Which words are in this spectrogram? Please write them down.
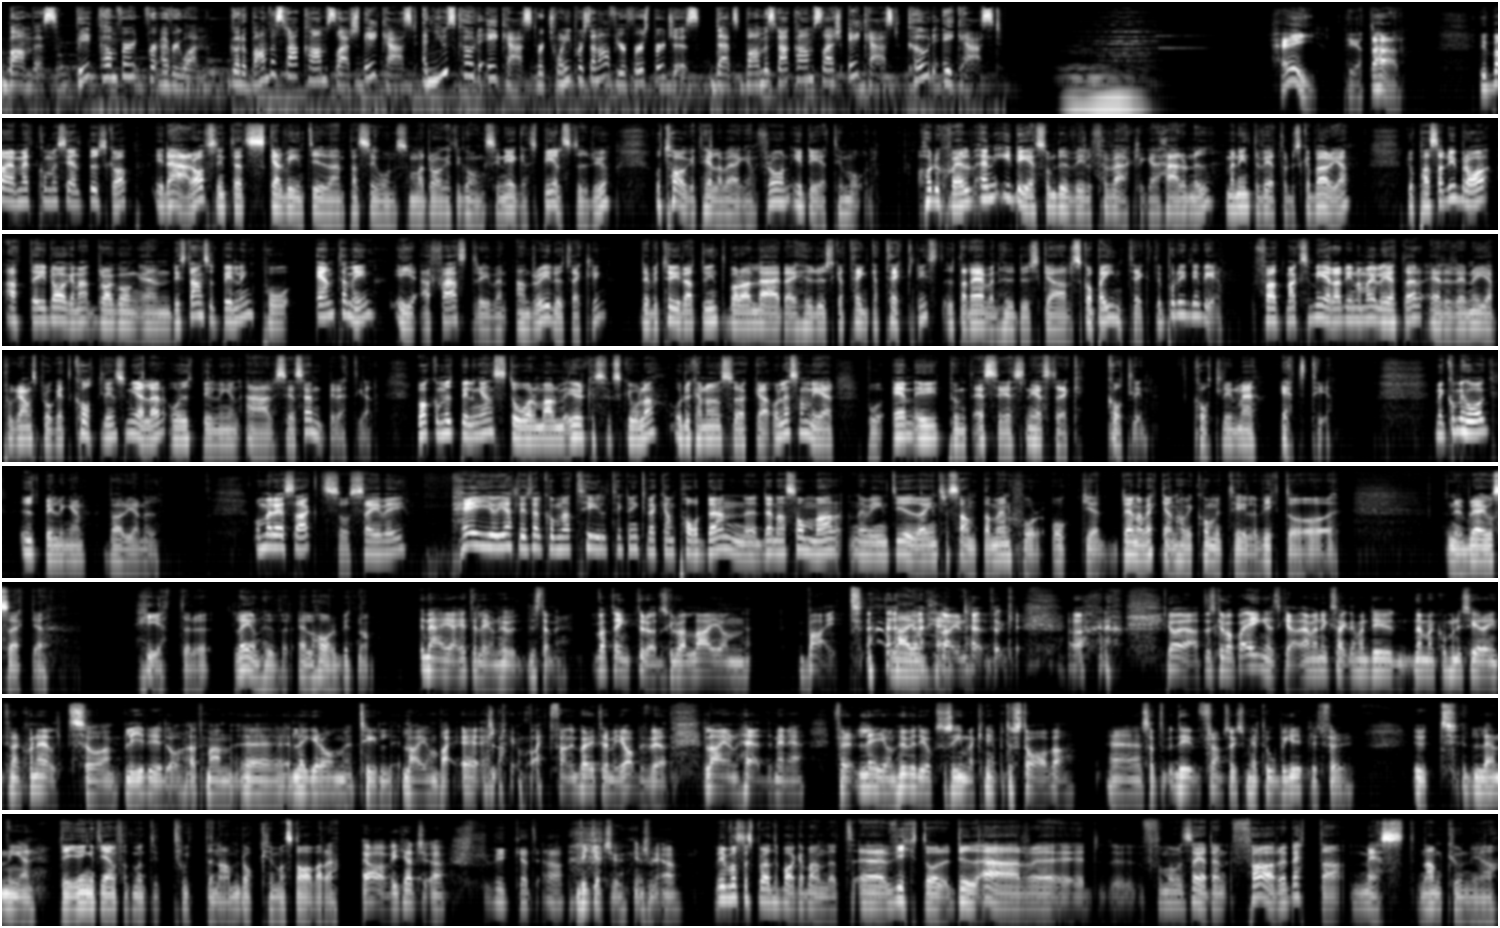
Bombas. Big comfort for everyone. Go to bombas.com slash ACAST and use code ACAST for 20% off your first purchase. That's bombas.com slash ACAST. Code ACAST. Hej! Peter här. Vi börjar med ett kommersiellt budskap. I det här avsnittet ska vi intervjua en person som har dragit igång sin egen spelstudio och tagit hela vägen från idé till mål. Har du själv en idé som du vill förverkliga här och nu men inte vet var du ska börja? Då passar det ju bra att i dagarna dra igång en distansutbildning på en termin i affärsdriven Android-utveckling. Det betyder att du inte bara lär dig hur du ska tänka tekniskt utan även hur du ska skapa intäkter på din idé. För att maximera dina möjligheter är det det nya programspråket Kotlin som gäller och utbildningen är CSN-berättigad. Bakom utbildningen står Malmö yrkeshögskola och du kan ansöka och läsa mer på my.se kotlin. Kotlin med 1T. Men kom ihåg, utbildningen börjar nu. Och med det sagt så säger vi Hej och hjärtligt välkomna till Teknikveckan-podden denna sommar när vi intervjuar intressanta människor. Och eh, denna veckan har vi kommit till Viktor. Eh, nu blir jag osäker. Heter du Lejonhuvud eller har du bytt namn? Nej, jag heter Lejonhuvud, det stämmer. Vad tänkte du? Att det skulle vara Lion Bite? Lionhead. Lionhead okay. ja. ja, ja, att det skulle vara på engelska. Ja, men exakt. Ja, men det är ju, när man kommunicerar internationellt så blir det ju då att man eh, lägger om till Lion Bite. Eh, Lion Bite, fan det börjar till och med jag bli förvirrad. Lionhead menar jag. För lejonhuvud är ju också så himla knepigt att stava. Eh, så att det framstår som helt obegripligt för utlänningar. Det är ju inget jämfört med ditt Twitternamn dock, hur man stavar det. Ja, Pikachu. Ja. Vilket, ja. Pikachu kanske ja. Vi måste spåra tillbaka bandet. Eh, Viktor, du är, eh, får man väl säga, den före detta mest namnkunniga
